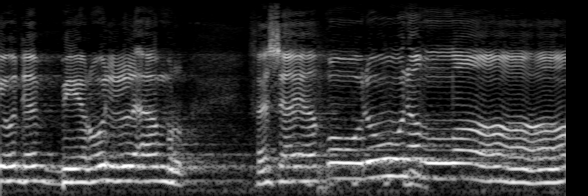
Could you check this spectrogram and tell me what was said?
يدبر الأمر فسيقولون الله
